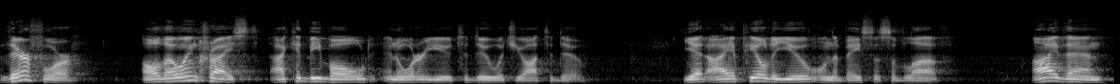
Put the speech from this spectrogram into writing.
Therefore, although in Christ I could be bold and order you to do what you ought to do, yet I appeal to you on the basis of love. I then,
